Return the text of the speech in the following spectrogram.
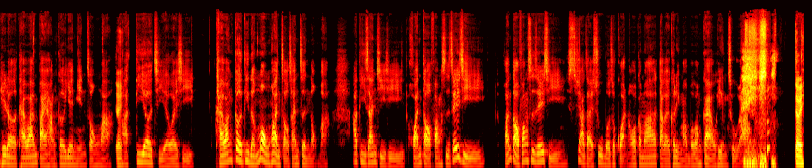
那个台湾百行各业年终嘛，对啊，第二集的话是。台湾各地的梦幻早餐阵容嘛，啊，第三集是环岛方式这一集，环岛方式这一集下载数不就管了，我干嘛大概可能嘛无讲盖有兴趣啦。对，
